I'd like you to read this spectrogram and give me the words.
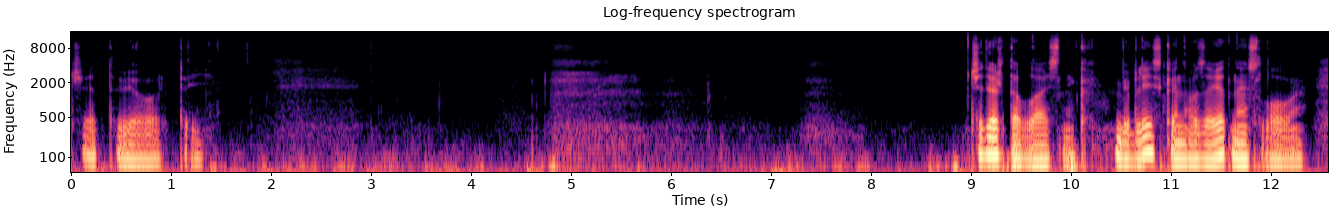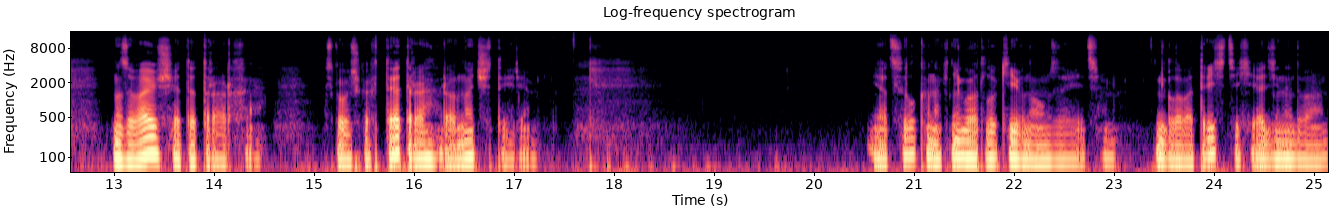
четвертый. Четвертовластник. Библейское новозаветное слово, называющее тетрарха. В скобочках тетра равно 4. И отсылка на книгу от Луки в Новом Завете. Глава 3, стихи 1 и 2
